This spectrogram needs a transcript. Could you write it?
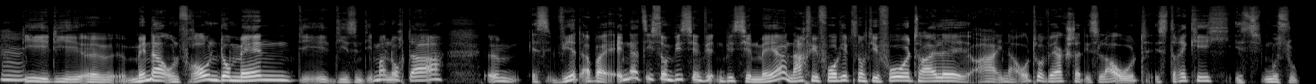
Mhm. Die, die äh, Männer- und Frauendomänen, die, die sind immer noch da. Ähm, es wird aber, ändert sich so ein bisschen, wird ein bisschen mehr. Nach wie vor gibt es noch die Vorurteile, ah, in der Autowerkstatt ist laut, ist dreckig, ist, musst du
